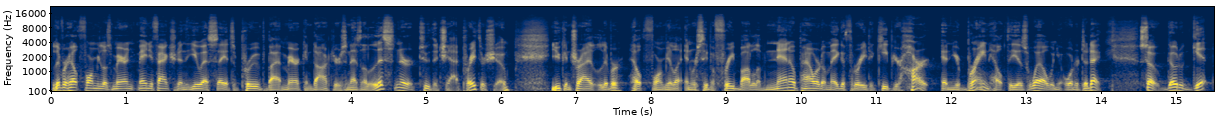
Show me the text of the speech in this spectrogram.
Liver Health Formula is manufactured in the USA. It's approved by American doctors. And as a listener to the Chad Prather Show, you can try Liver Health Formula and receive a free bottle of nano powered omega 3 to keep your heart and your brain healthy as well when you order today. So go to get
